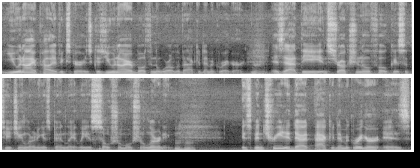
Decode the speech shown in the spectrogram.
you and I probably have experienced, because you and I are both in the world of academic rigor, Right. is that the instructional focus of teaching and learning has been lately is social emotional learning Mm-hmm. it's been treated that academic rigor is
